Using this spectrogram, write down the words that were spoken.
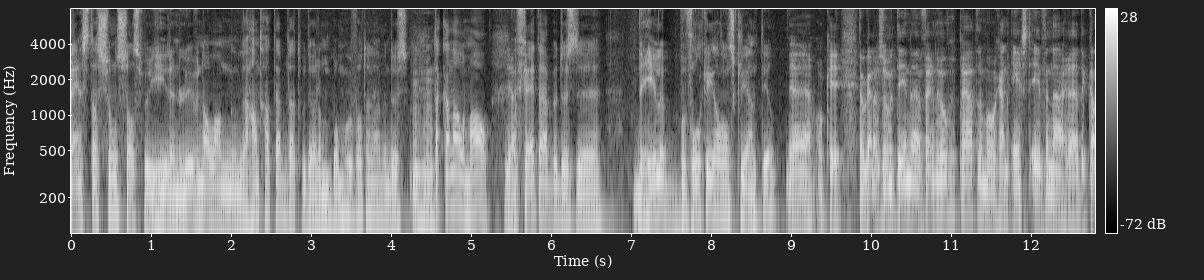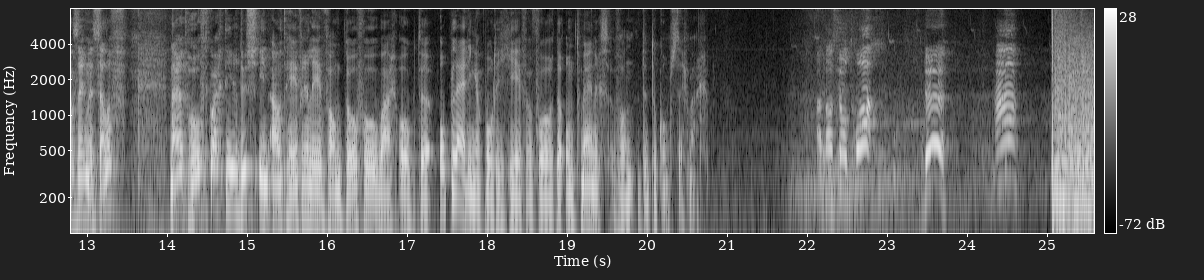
treinstations, zoals we hier in Leuven al aan de hand gehad hebben, dat we daar een bom gevonden hebben. Dus mm -hmm. dat kan allemaal. Ja. In feite hebben we dus de, de hele bevolking als ons cliënteel. Ja, ja oké. Okay. We gaan er zo meteen uh, verder over praten, maar we gaan eerst even naar uh, de kazerne zelf. Naar het hoofdkwartier dus in Oud-Heverlee van Dovo, waar ook de opleidingen worden gegeven voor de ontmijners van de toekomst, zeg maar. Attention, 3, 2, 1...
